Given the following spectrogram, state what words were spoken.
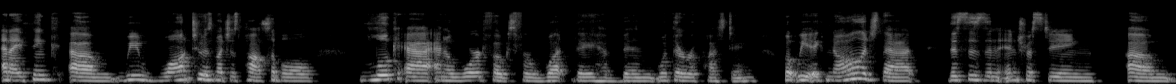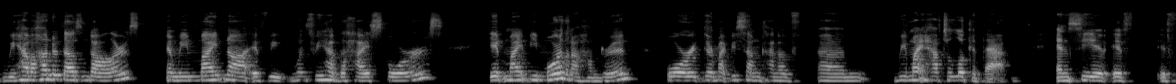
and I think um, we want to, as much as possible, look at and award folks for what they have been, what they're requesting. But we acknowledge that this is an interesting. Um, we have a hundred thousand dollars and we might not if we once we have the high scores it might be more than 100 or there might be some kind of um, we might have to look at that and see if if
